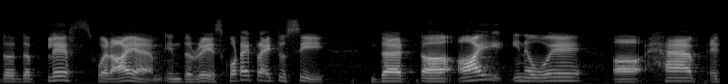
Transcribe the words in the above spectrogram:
the, the place where I am in the race, what I try to see that uh, I, in a way, uh, have a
